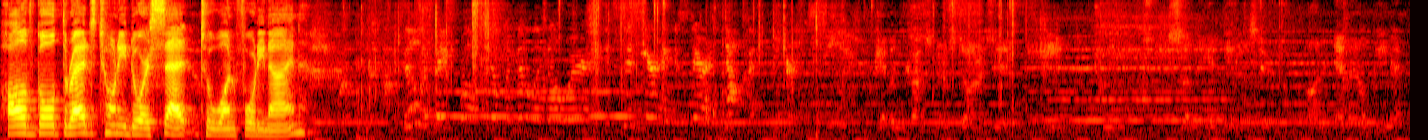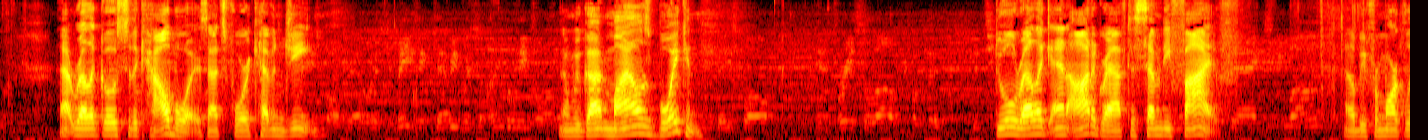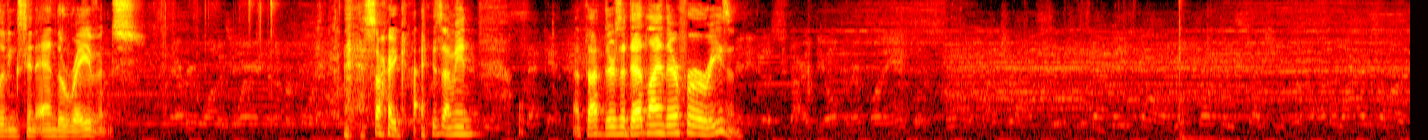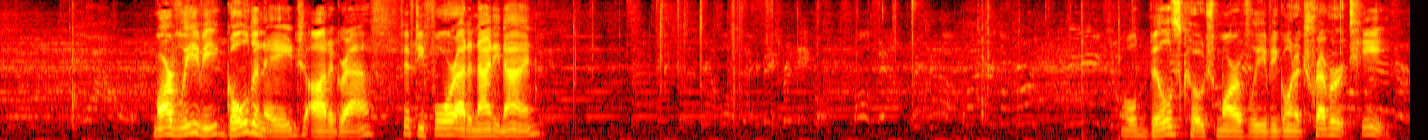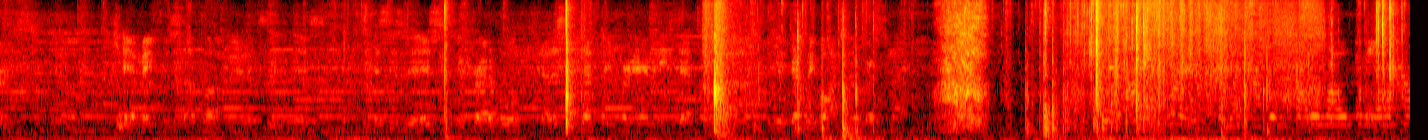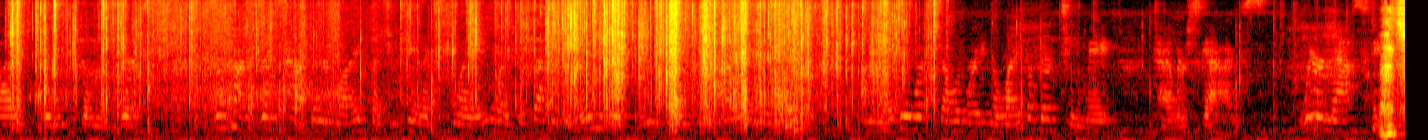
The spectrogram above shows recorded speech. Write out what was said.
Hall of Gold Threads, Tony Dorsett to 149. That relic goes to the Cowboys. That's for Kevin G. Then we've got Miles Boykin. Dual relic and autograph to 75. That'll be for Mark Livingston and the Ravens. Sorry, guys. I mean, I thought there's a deadline there for a reason. Marv Levy, Golden Age autograph, 54 out of 99. Old Bills coach Marv Levy going to Trevor T.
